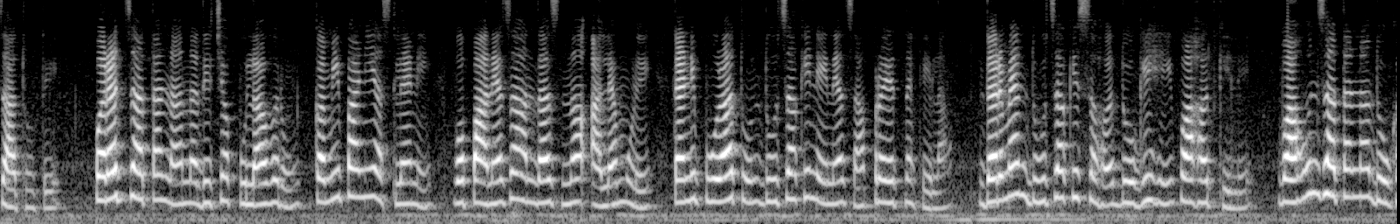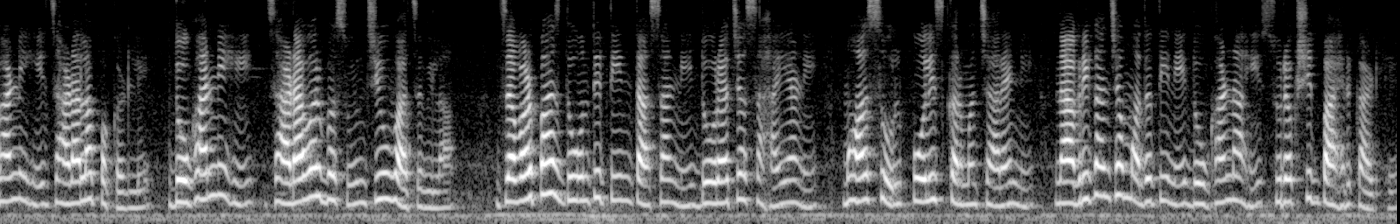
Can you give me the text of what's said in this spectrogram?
जात होते. परत जाताना नदीच्या पुलावरून कमी पाणी असल्याने व पाण्याचा अंदाज न आल्यामुळे त्यांनी पुरातून दुचाकी नेण्याचा प्रयत्न केला. दरम्यान दुचाकीसह दोघेही वाहत गेले. वाहून जाताना दोघांनीही झाडाला पकडले. दोघांनीही झाडावर बसून जीव वाचविला. जवळपास दोन ते तीन तासांनी दोराच्या सहाय्याने महसूल पोलीस कर्मचाऱ्यांनी नागरिकांच्या मदतीने दोघांनाही सुरक्षित बाहेर काढले.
